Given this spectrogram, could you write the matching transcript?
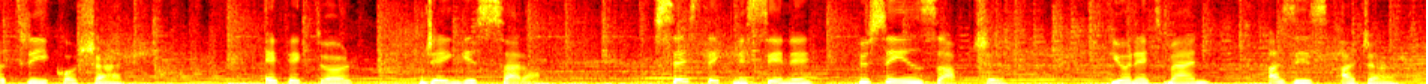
Itri Koşar. Efektör Cengiz Saran. Ses teknisyeni Hüseyin Zapçı. Yönetmen Aziz Acar.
